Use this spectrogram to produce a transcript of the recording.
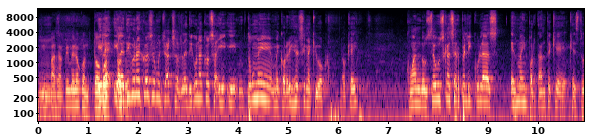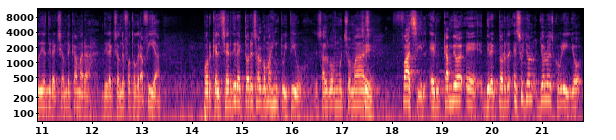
y mm. pasar primero con todo. Y, les digo una cosa, muchachos, les digo una cosa, y, tú me, me corriges si me equivoco, ¿ok? Cuando usted busca hacer películas, es más importante que, que estudies dirección de cámara, dirección de fotografía, porque el ser director es algo más intuitivo, es algo mucho más fácil. En cambio, eh, director, eso yo, yo lo descubrí. Yo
